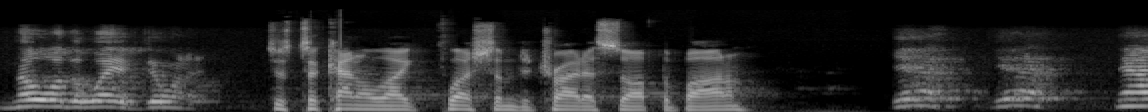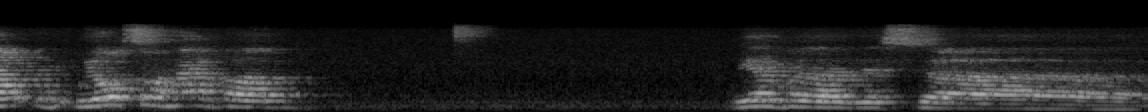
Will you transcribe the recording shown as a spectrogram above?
no other way of doing it. Just to kind of like flush them to try to soft the bottom. Yeah, yeah. Now we also have um, we have uh, this uh,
